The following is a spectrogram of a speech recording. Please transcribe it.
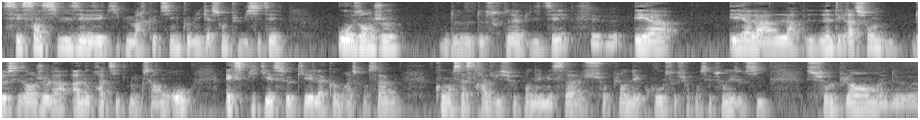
c'est sensibiliser les équipes marketing, communication, publicité aux enjeux de, de soutenabilité Mhm. et à, et à l'intégration de ces enjeux-là à nos pratiques. Donc c'est en gros expliquer ce qu'est la com responsable, comment ça se traduit sur le plan des messages, sur le plan de l'éco, socio-conception des outils, sur le plan de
